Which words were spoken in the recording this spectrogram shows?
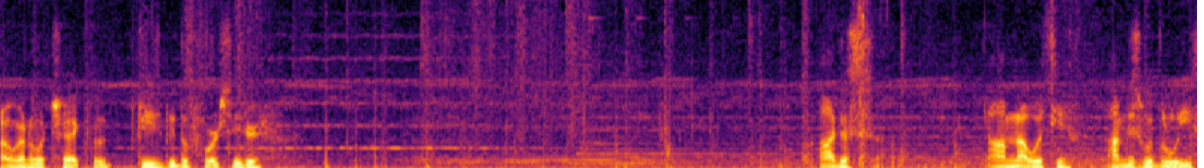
I'm gonna go check. Please be the four seater. I just. I'm not with you. I'm just with Luis.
